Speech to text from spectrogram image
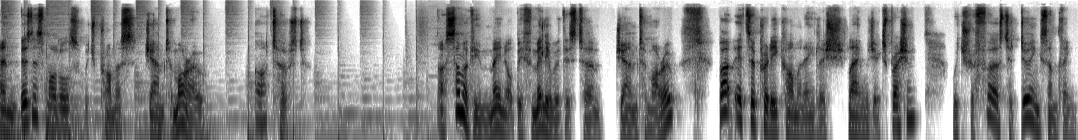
and business models which promise jam tomorrow are toast. Now, some of you may not be familiar with this term jam tomorrow, but it's a pretty common English language expression which refers to doing something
